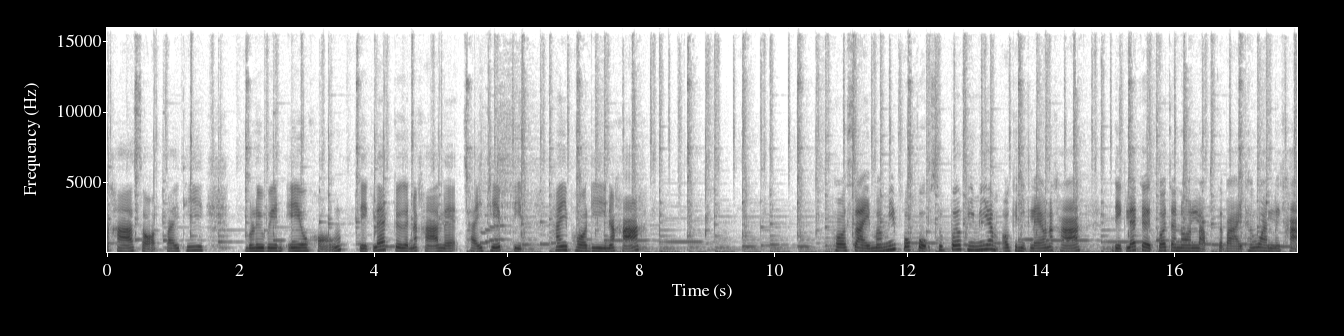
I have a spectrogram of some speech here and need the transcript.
นะคะ สอดไปที่บริเวณเอวของเด็กแรกเกิดนะคะ และใช้เทปติด ให้พอดีนะคะ พอใส่มามิโปโกะซูเปอร์พรีเมียมออร์แกนิกแล้วนะคะ เด็กแรกเกิดก็จะนอนหลับสบายทั้งวันเลยค่ะ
